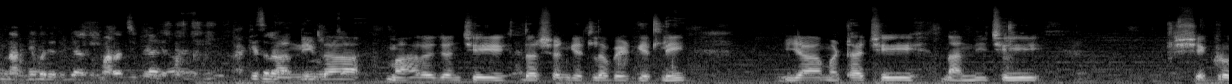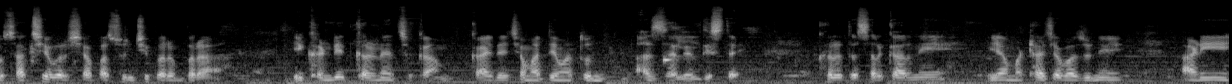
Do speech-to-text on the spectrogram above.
नांदणीमध्ये महाराजची दर्शन घेतलं भेट घेतली. या मठाची नांदीची शेकडो सातशे वर्षापासूनची परंपरा ही खंडित करण्याचं काम कायद्याच्या माध्यमातून आज झालेलं दिसतंय. खरं तर सरकारने या मठाच्या बाजूने आणि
